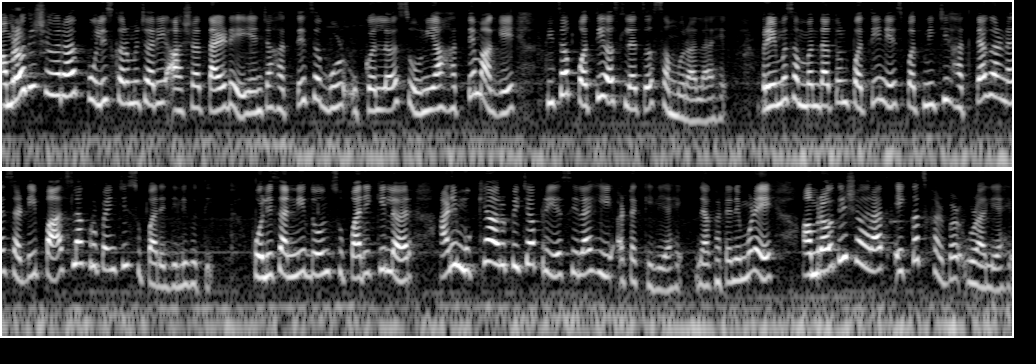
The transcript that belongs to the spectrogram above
अमरावती शहरात पोलीस कर्मचारी आशा तायडे यांच्या हत्येचं गूढ उकललं असून या हत्येमागे तिचा पती असल्याचं समोर आलं आहे. प्रेमसंबंधातून पतीनेच पत्नीची हत्या करण्यासाठी पाच लाख रुपयांची सुपारी दिली होती. पोलिसांनी दोन सुपारी किलर आणि मुख्य आरोपीच्या प्रेयसीलाही अटक केली आहे. या घटनेमुळे अमरावती शहरात एकच खळबळ उडाली आहे.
